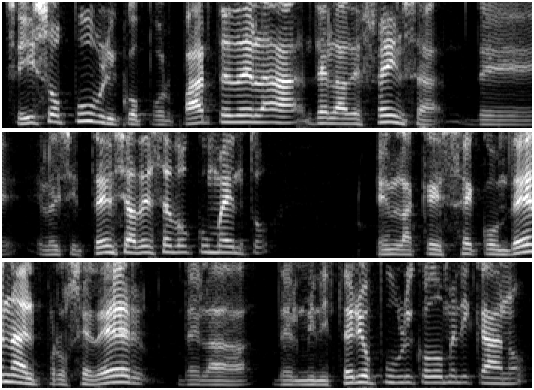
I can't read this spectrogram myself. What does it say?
se hizo público por parte de la, de la defensa de la existencia de ese documento, en la que se condena el proceder de la, del Ministerio Público Dominicano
